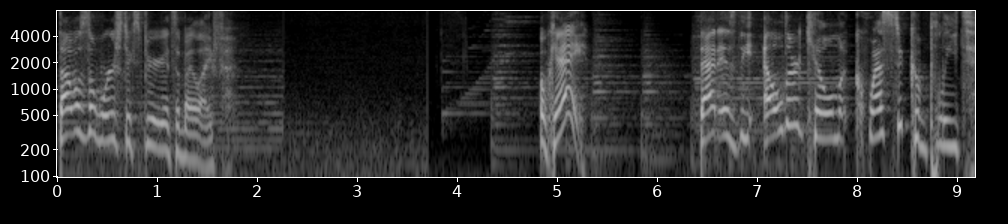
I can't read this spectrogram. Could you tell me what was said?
That was the worst experience of my life. Okay. That is the Elder Kiln quest complete.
